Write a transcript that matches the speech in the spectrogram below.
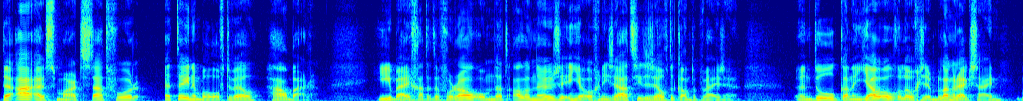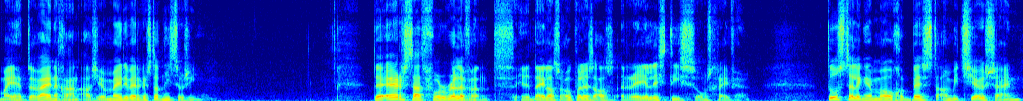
De A uit SMART staat voor attainable, oftewel haalbaar. Hierbij gaat het er vooral om dat alle neuzen in je organisatie dezelfde kant op wijzen. Een doel kan in jouw ogen logisch en belangrijk zijn, maar je hebt er weinig aan als je medewerkers dat niet zo zien. De R staat voor relevant, in het Nederlands ook wel eens als realistisch omschreven. Doelstellingen mogen best ambitieus zijn,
